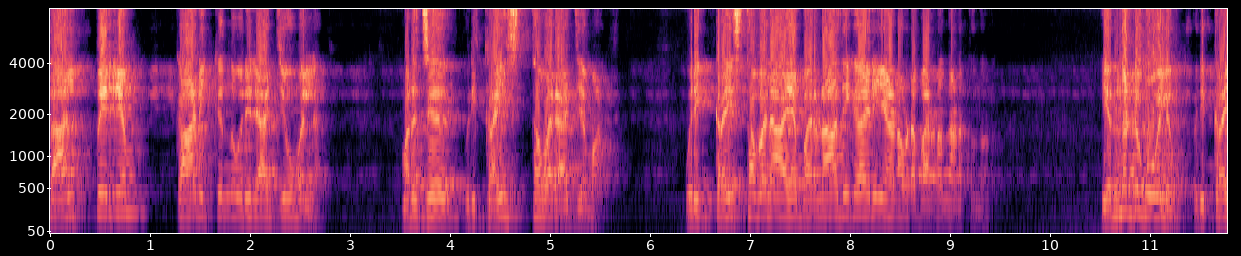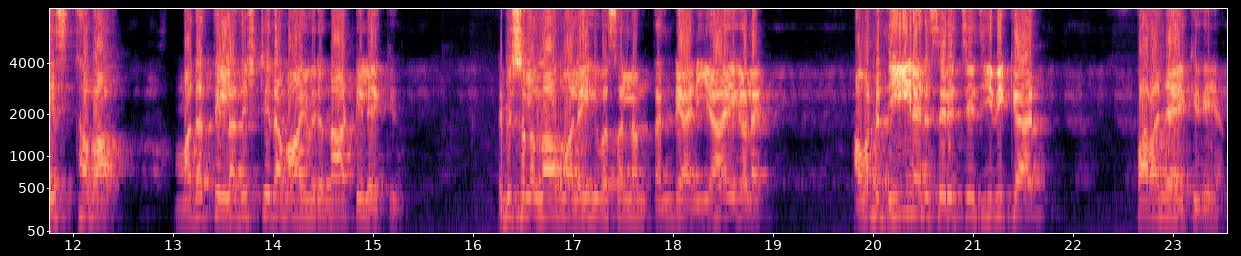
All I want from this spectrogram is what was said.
താല്പര്യം കാണിക്കുന്ന ഒരു രാജ്യവുമല്ല. മറിച്ച് ഒരു ക്രൈസ്തവ രാജ്യമാണ്. ഒരു ക്രൈസ്തവനായ ഭരണാധികാരിയാണ് അവിടെ ഭരണം നടത്തുന്നത്. എന്നിട്ട് പോലും ഒരു ക്രൈസ്തവ മതത്തിൽ അധിഷ്ഠിതമായ ഒരു നാട്ടിലേക്ക് നബി സല്ലല്ലാഹു അലൈഹി വസല്ലം തന്റെ അനുയായികളെ അവരുടെ ദീനനുസരിച്ച് ജീവിക്കാൻ പറഞ്ഞയക്കുകയാണ്.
